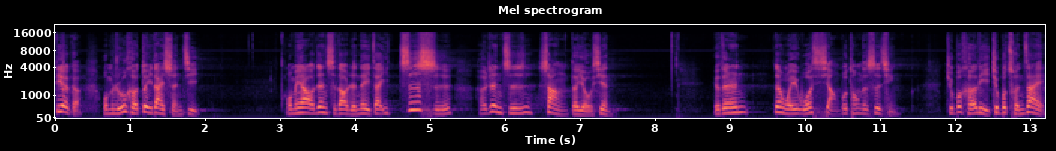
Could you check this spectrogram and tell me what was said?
第二个，我们如何对待神迹？我们要认识到人类在知识和认知上的有限。有的人认为我想不通的事情就不合理，就不存在。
